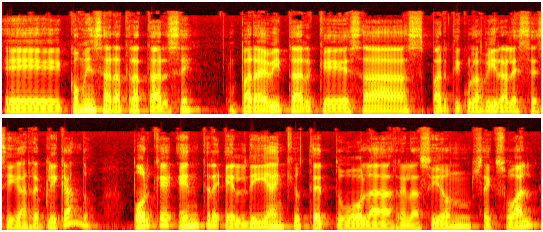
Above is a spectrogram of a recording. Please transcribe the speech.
eh, comenzar a tratarse para evitar que esas partículas virales se sigan replicando. Porque entre el día en que usted tuvo la relación sexual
